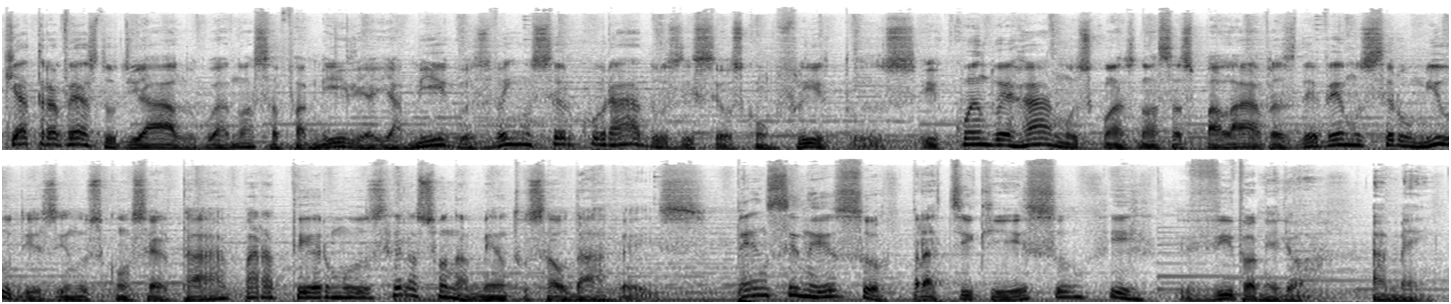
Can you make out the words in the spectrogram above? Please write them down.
que através do diálogo a nossa família e amigos venham ser curados de seus conflitos e quando errarmos com as nossas palavras devemos ser humildes e nos consertar para termos relacionamentos saudáveis. Pense nisso, pratique isso e viva melhor. Amém.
